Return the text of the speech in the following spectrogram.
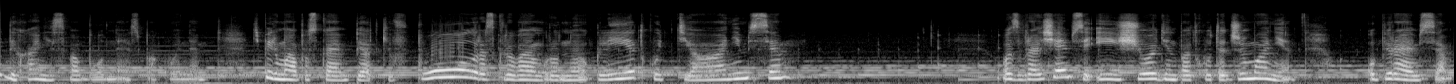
И дыхание свободное, спокойное. Теперь мы опускаем пятки в пол, раскрываем грудную клетку, тянемся. Возвращаемся и еще один подход отжимания. Упираемся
